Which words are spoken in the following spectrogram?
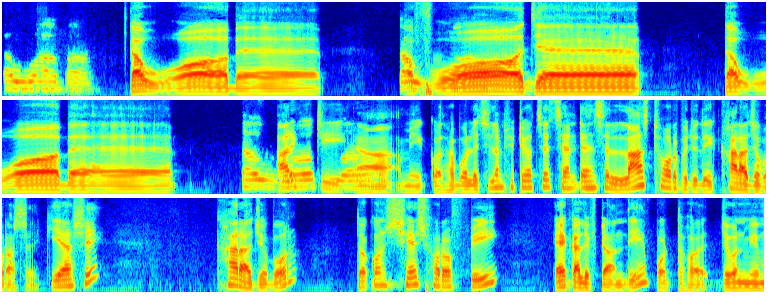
তাওয়াবা। তাওয়াবা। আফওয়াজা। তাওয়াবা। আরেকটি আহ, আমি কথা বলেছিলাম সেটি হচ্ছে সেন্টেন্সের লাস্ট হরফে যদি খাড়া জবর আসে কি আসে? খাড়া জবর। তখন শেষ হরফটি এক আলিফ টান দিয়ে পড়তে হয়। যেমন মিম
